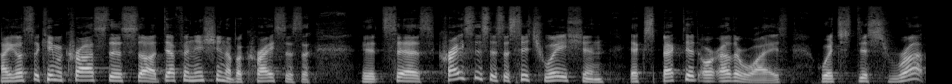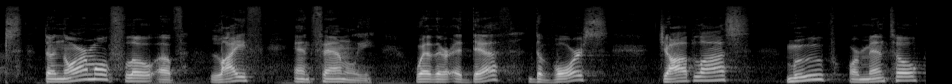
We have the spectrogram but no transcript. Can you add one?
I also came across this uh, definition of a crisis. It says, crisis is a situation, expected or otherwise, which disrupts the normal flow of life and family, whether a death, divorce, job loss, move, or mental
